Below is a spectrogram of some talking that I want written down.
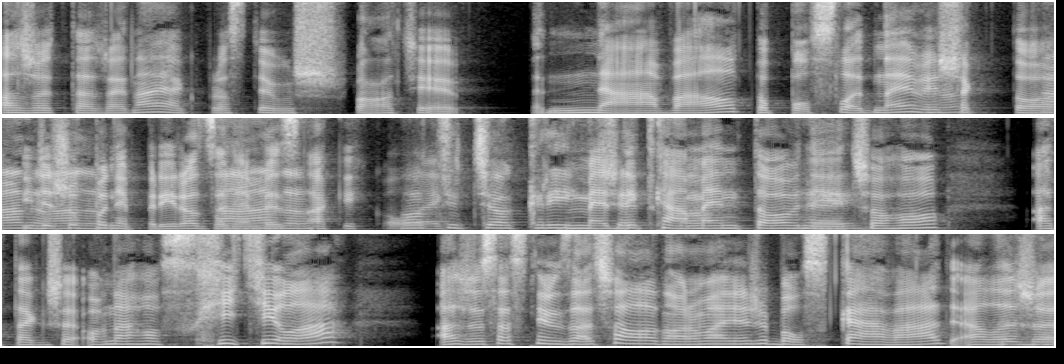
a že tá žena, jak proste už mala tie nával, to posledné, Aha. vieš, však to Áno, ideš áno. úplne prirodzene, bez Áno. akýchkoľvek Hoci čo, krik, medikamentov, všetko. Niečoho. A takže ona ho schytila a že sa s ním začala normálne, že boskávať, ale Aha. že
